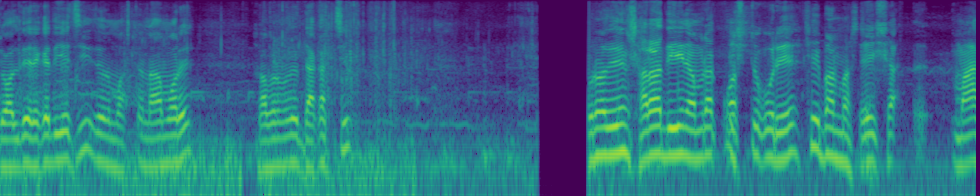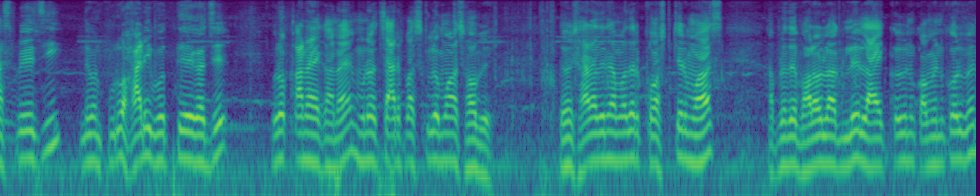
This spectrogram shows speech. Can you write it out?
জল দিয়ে রেখে দিয়েছি যেন মাছটা না মরে। সবার মধ্যে দেখাচ্ছি। দিন সারাদিন আমরা কষ্ট করে সেই বান মাছ এই মাছ পেয়েছি। দেখুন পুরো হাড়ি ভর্তি হয়ে গেছে পুরো কানায় কানায় মনে হয় চার পাঁচ কিলো মাছ হবে। সারাদিন আমাদের কষ্টের মাছ। আপনাদের ভালো লাগলে লাইক করবেন কমেন্ট করবেন।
